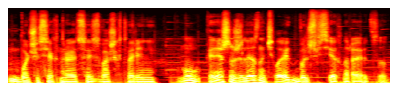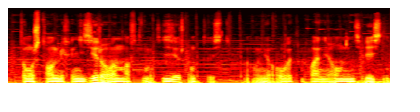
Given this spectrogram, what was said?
больше всех нравится из ваших творений? Ну, конечно, Железный Человек больше всех нравится, потому что он механизирован, автоматизирован, то есть у него в этом плане он интересней.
